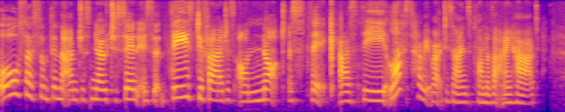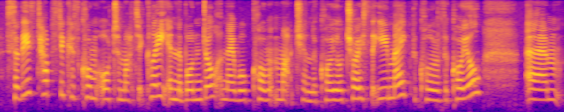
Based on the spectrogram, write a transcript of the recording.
Also, something that I'm just noticing is that these dividers are not as thick as the last Harriet Wright Designs planner that I had. So these tab stickers come automatically in the bundle and they will come matching the coil choice that you make, the colour of the coil. Um,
